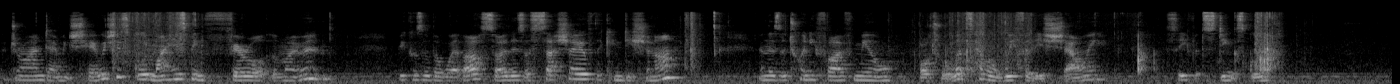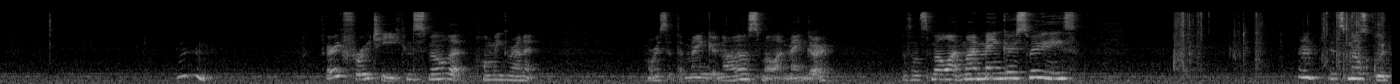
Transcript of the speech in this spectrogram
for dry and damaged hair, which is good. My hair's been feral at the moment because of the weather. So there's a sachet of the conditioner and there's a 25 ml bottle. Let's have a whiff of this, shall we? See if it stinks good. Mm. Very fruity. You can smell that pomegranate. Or is it the mango? No, it doesn't smell like mango. Doesn't smell like my mango smoothies. Mm, it smells good.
